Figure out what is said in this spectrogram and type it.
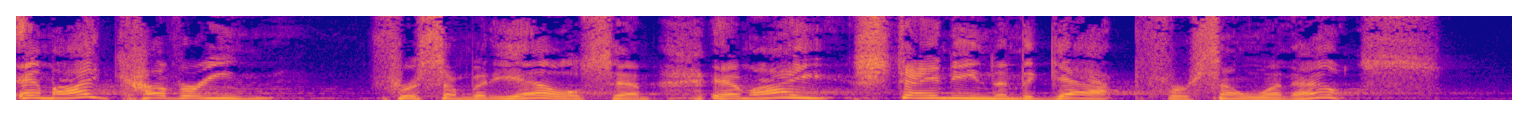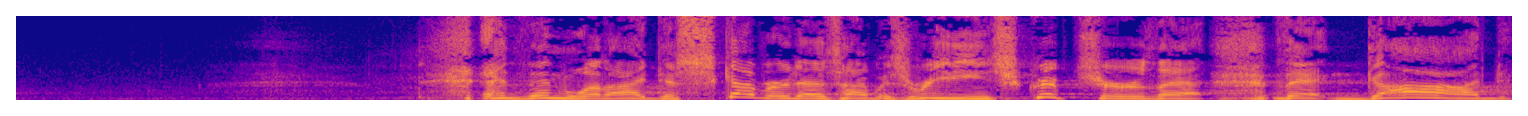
Am I covering for somebody else? Am, am I standing in the gap for someone else? And then what I discovered as I was reading scripture that, that God,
